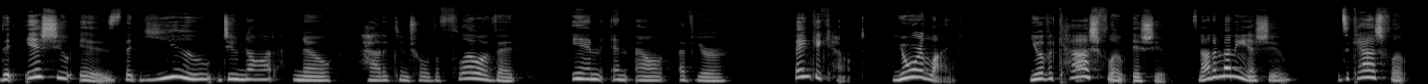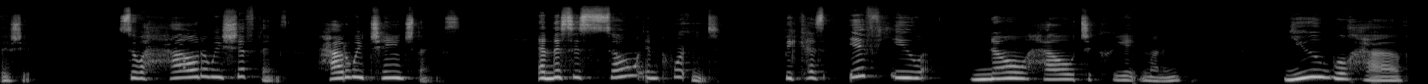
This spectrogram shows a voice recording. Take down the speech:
The issue is that you do not know how to control the flow of it in and out of your bank account, your life. You have a cash flow issue. It's not a money issue, it's a cash flow issue. So, how do we shift things? How do we change things? And this is so important because if you know how to create money, you will have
